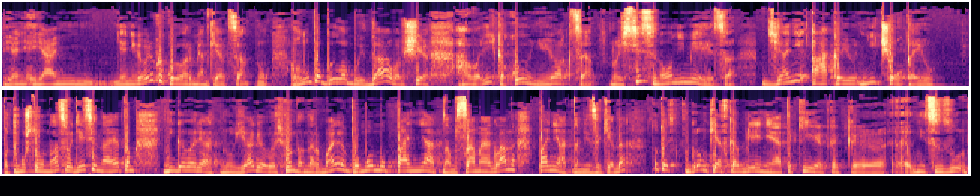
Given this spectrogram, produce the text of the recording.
Я не, я, я не говорю, какой у армянки акцент. Ну, глупо было бы, да, вообще говорить, какой у нее акцент. Но, естественно, он имеется. Я не акаю, не чокаю. Потому что у нас в Одессе на этом не говорят. Ну, я говорю на нормальном, по-моему, понятном, самое главное, понятном языке, да? Ну, то есть громкие оскорбления, такие, как э, нецензур...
